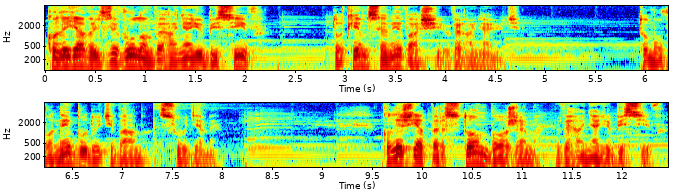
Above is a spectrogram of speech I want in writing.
Коли я вельзевулом виганяю бісів, то ким сини ваші виганяють? Тому вони будуть вам суддями. Коли ж я перстом Божим виганяю бісів,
